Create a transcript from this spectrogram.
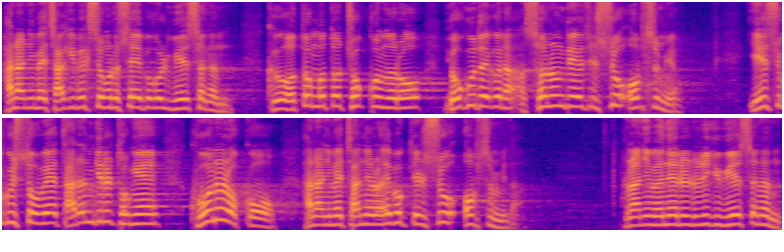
하나님의 자기 백성으로서 회복을 위해서는 그 어떤 것도 조건으로 요구되거나 선언되어질 수 없으며 예수 그리스도 외 다른 길을 통해 구원을 얻고 하나님의 자녀로 회복될 수 없습니다. 하나님의 은혜를 누리기 위해서는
